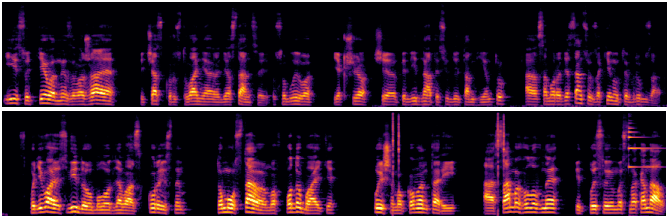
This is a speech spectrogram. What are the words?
і суттєво не заважає під час користування радіостанцією, особливо якщо ще під'єднати сюди тангенту, а саму радіостанцію закинути в рюкзак. Сподіваюсь, відео було для вас корисним, тому ставимо вподобайки, пишемо коментарі, а саме головне підписуємось на канал.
